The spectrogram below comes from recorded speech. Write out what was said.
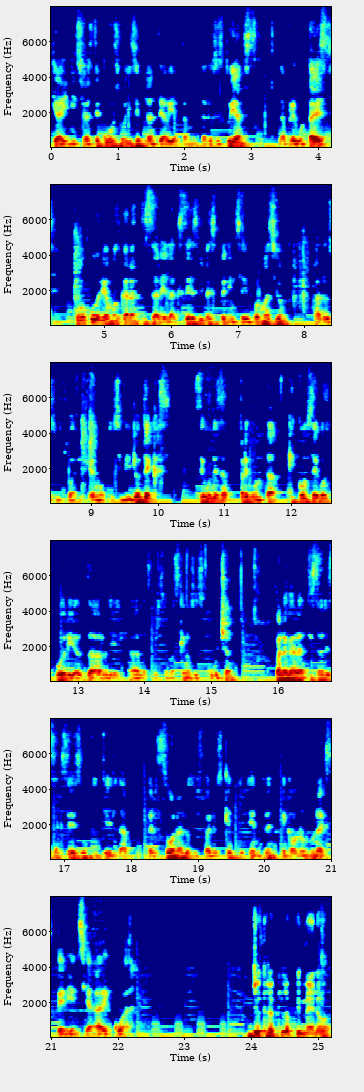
que da inicio a este curso y se plantea abiertamente a los estudiantes. La pregunta es, ¿cómo podríamos garantizar el acceso y la experiencia de información a los usuarios remotos y bibliotecas? Según esa pregunta, ¿qué consejos podrías darle a las personas que nos escuchan para garantizar ese acceso y que la persona, los usuarios que entren tengan una experiencia adecuada? Yo creo que lo primero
